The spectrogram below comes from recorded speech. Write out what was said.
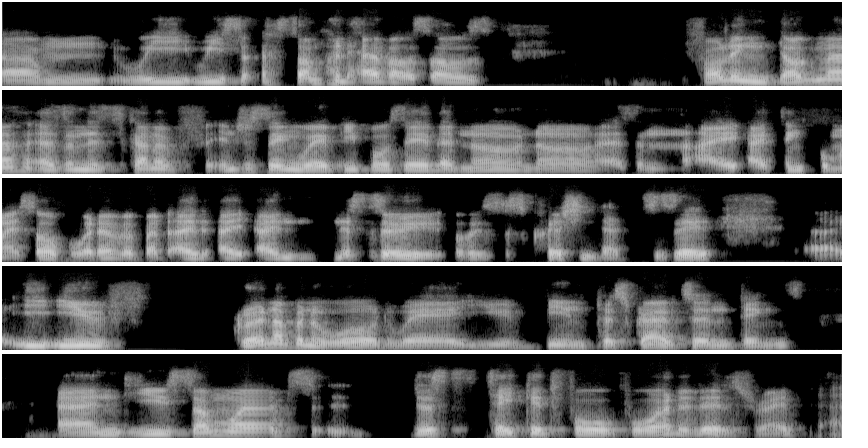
um, we we somewhat have ourselves following dogma as in it's kind of interesting where people say that no no as in i, I think for myself or whatever but i i, I necessarily always just question that to say uh, you've grown up in a world where you've been prescribed certain things and you somewhat just take it for for what it is, right? Yeah.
